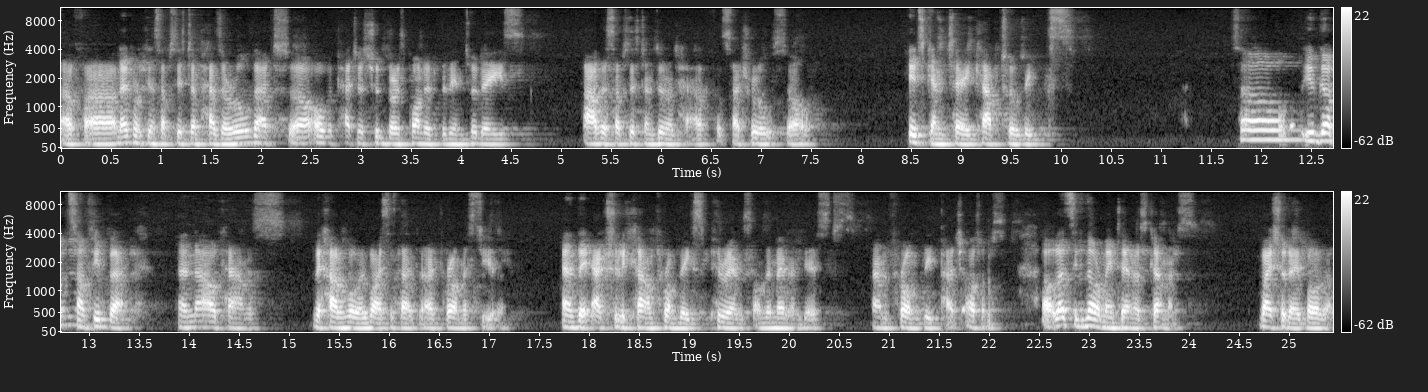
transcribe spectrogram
of uh, networking subsystem has a rule that uh, all the patches should be responded within two days. Other subsystems do not have such rules, so it can take up to weeks. So you got some feedback, and now comes the helpful advice that I promised you. And they actually come from the experience on the mailing lists and from the patch authors. Oh, let's ignore maintainer's comments. Why should I bother?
